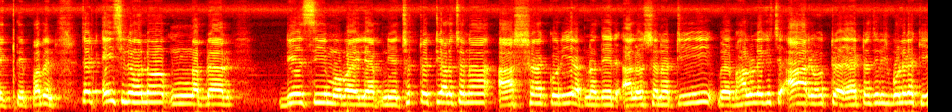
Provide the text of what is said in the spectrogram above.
দেখতে পাবেন। Just এই ছিল হলো আপনার ডিএসসি মোবাইল অ্যাপ নিয়ে ছোট্ট একটি আলোচনা। আশা করি আপনাদের আলোচনাটি ভালো লেগেছে। আর একটা একটা জিনিস বলে রাখি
